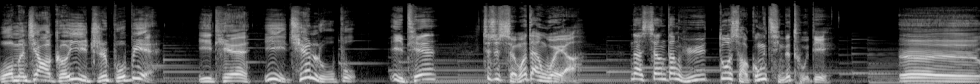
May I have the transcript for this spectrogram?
我们价格一直不变，一天一千卢布。一天？这是什么单位啊？那相当于多少公顷的土地？呃，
